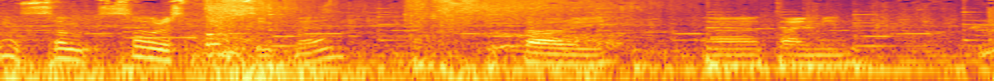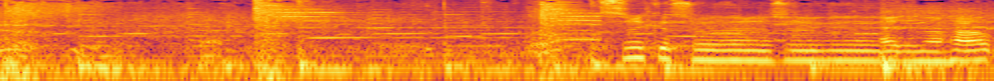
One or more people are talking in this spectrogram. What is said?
Yeah, so so responsive, man. Sorry, uh, timing. I don't know how,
